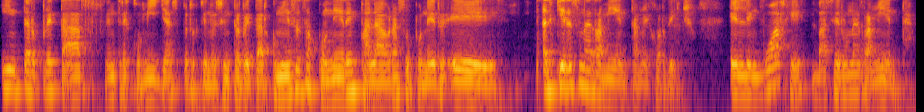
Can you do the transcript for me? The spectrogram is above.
interpretar, entre comillas, pero que no es interpretar, comienzas a poner en palabras o poner, eh, adquieres una herramienta, mejor dicho. El lenguaje va a ser una herramienta.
